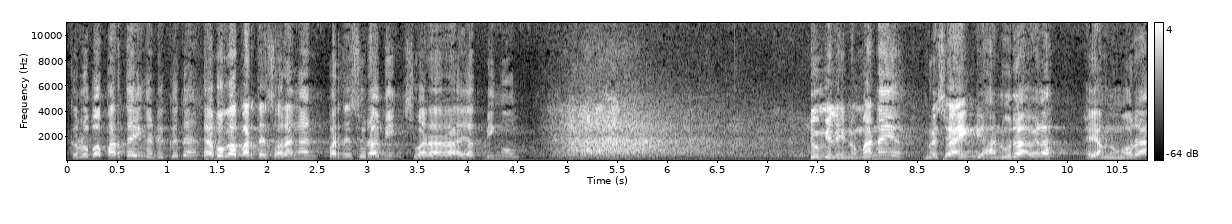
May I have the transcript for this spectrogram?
ke loba partai yang deketan. Saya boga partai sorangan, partai Surabi, suara rakyat bingung. Duh milih nu mana ya? Nggak saya aing di Hanura we lah, hayang nu ngora.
